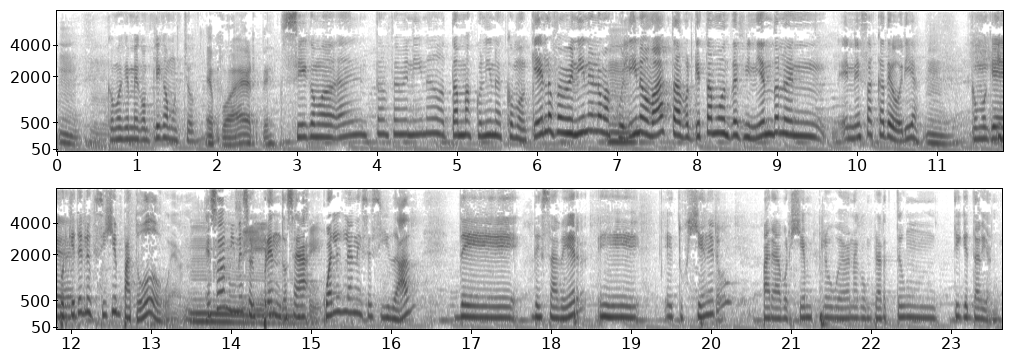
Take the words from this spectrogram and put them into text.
Mm, Como que me complica mucho. es fuerte. Sí, como, ay, tan femenino o tan masculino. Es como, ¿qué es lo femenino y lo masculino? Basta, ¿por qué estamos definiéndolo en, en esas categorías? Mm. Como que... ¿Y por qué te lo exigen para todo, weón? Mm, Eso a mí me sorprende. O sea, sí. ¿cuál es la necesidad de, de saber eh, eh, tu género para, por ejemplo, weón, a comprarte un ticket de avión?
